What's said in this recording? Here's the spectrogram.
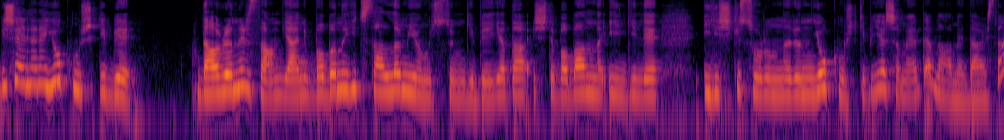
Bir şeylere yokmuş gibi davranırsan yani babanı hiç sallamıyormuşsun gibi ya da işte babanla ilgili ilişki sorunların yokmuş gibi yaşamaya devam edersen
